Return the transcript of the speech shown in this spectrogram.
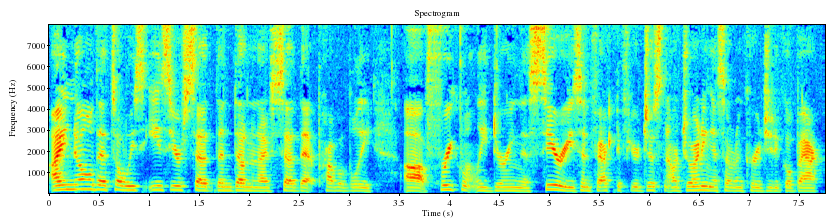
I know that's always easier said than done, and I've said that probably uh, frequently during this series. In fact, if you're just now joining us, I would encourage you to go back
